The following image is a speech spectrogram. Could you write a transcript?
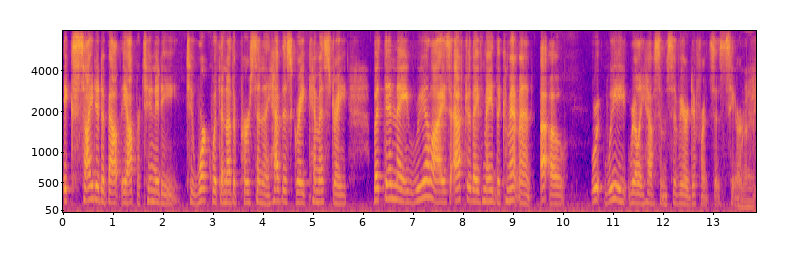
excited about the opportunity to work with another person. They have this great chemistry, but then they realize after they've made the commitment, uh oh, we really have some severe differences here. Right.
